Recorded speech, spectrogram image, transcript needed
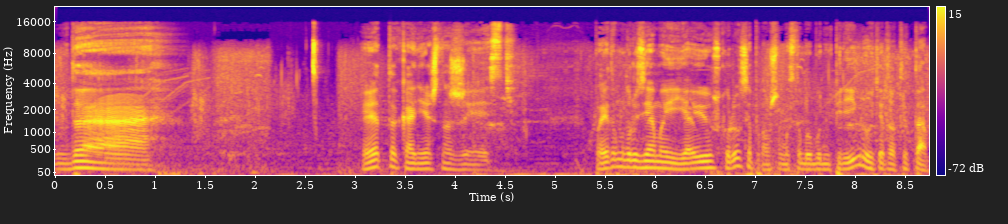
Да. Это, конечно, жесть. Поэтому, друзья мои, я и ускорился, потому что мы с тобой будем переигрывать этот этап.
